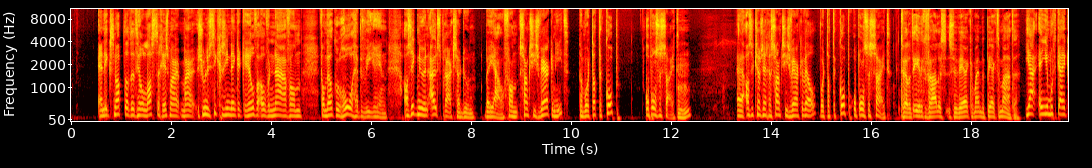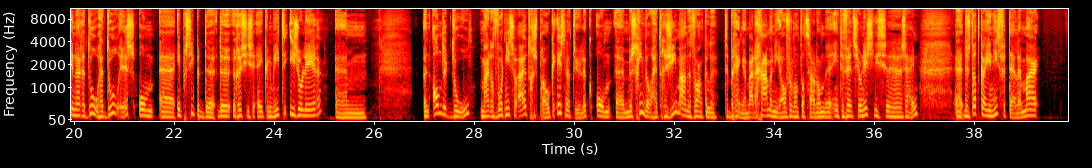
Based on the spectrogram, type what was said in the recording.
En ik snap dat het heel lastig is, maar, maar journalistiek gezien denk ik er heel veel over na van, van welke rol hebben we hierin. Als ik nu een uitspraak zou doen bij jou van sancties werken niet, dan wordt dat de kop op onze site. Mm -hmm. Uh, als ik zou zeggen sancties werken wel, wordt dat de kop op onze site. Terwijl het eerlijke verhaal is, ze werken maar in beperkte mate. Ja, en je moet kijken naar het doel. Het doel is om uh, in principe de, de Russische economie te isoleren. Um, een ander doel, maar dat wordt niet zo uitgesproken, is natuurlijk om uh, misschien wel het regime aan het wankelen te brengen. Maar daar gaan we niet over, want dat zou dan uh, interventionistisch uh, zijn. dus dat kan je niet vertellen. Maar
